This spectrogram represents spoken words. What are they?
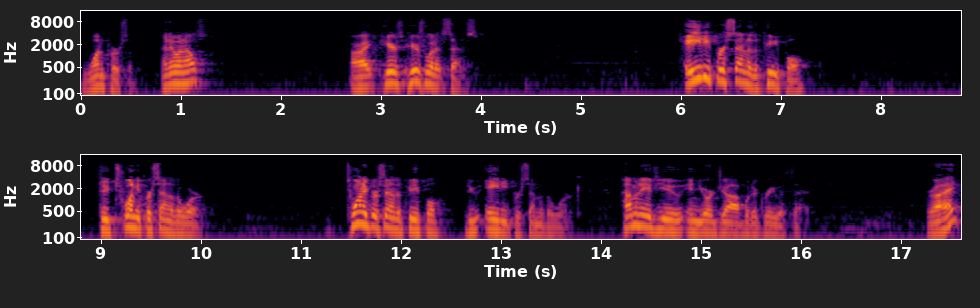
One person. Anyone else? All right, here's, here's what it says 80% of the people do 20% of the work, 20% of the people do 80% of the work. How many of you in your job would agree with that? Right?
